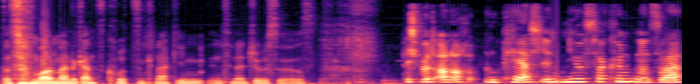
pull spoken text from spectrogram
das waren meine ganz kurzen, knackigen Internet-Juices. Ich würde auch noch ein Pärchen News verkünden. Und zwar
